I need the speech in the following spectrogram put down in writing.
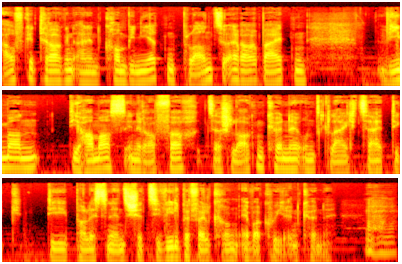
aufgetragen, einen kombinierten Plan zu erarbeiten, wie man die Hamas in Rafah zerschlagen könne und gleichzeitig die palästinensische Zivilbevölkerung evakuieren könne. Mhm.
